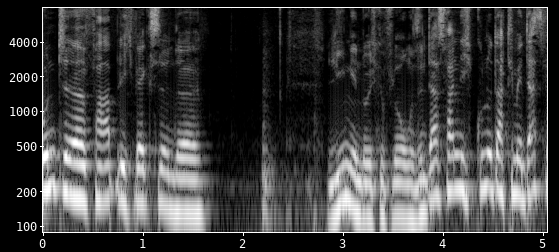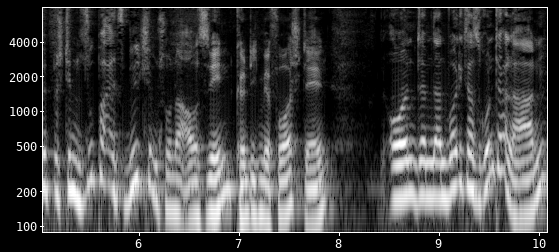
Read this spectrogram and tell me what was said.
bunte, farblich wechselnde Linien durchgeflogen sind. Das fand ich cool und dachte mir, das wird bestimmt super als Bildschirmschoner aussehen, könnte ich mir vorstellen. Und ähm, dann wollte ich das runterladen,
